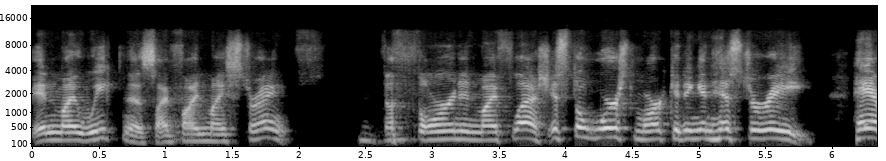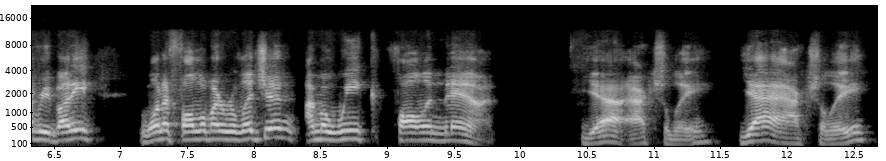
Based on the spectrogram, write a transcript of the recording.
in my weakness, I find my strength. The mm-hmm. thorn in my flesh. It's the worst marketing in history. Hey, everybody, want to follow my religion? I'm a weak, fallen man. Yeah, actually. Yeah, actually.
